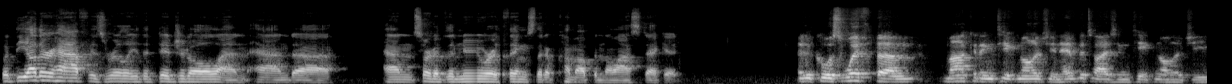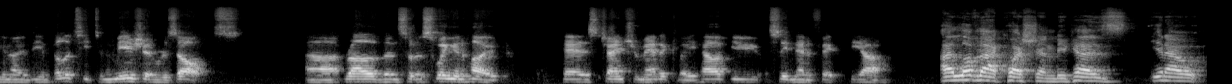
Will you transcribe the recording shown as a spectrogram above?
but the other half is really the digital and and uh, and sort of the newer things that have come up in the last decade. And of course, with um, marketing technology and advertising technology, you know, the ability to measure results uh, rather than sort of swing and hope has changed dramatically. How have you seen that affect PR? I love that question because, you know,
